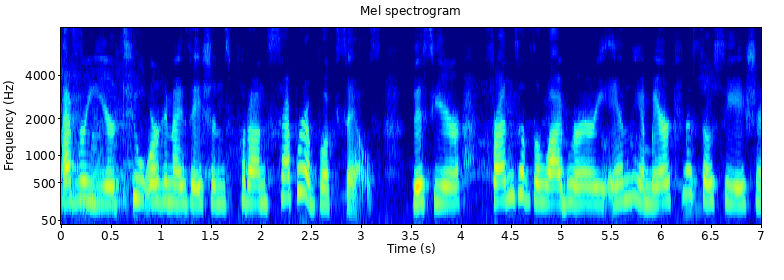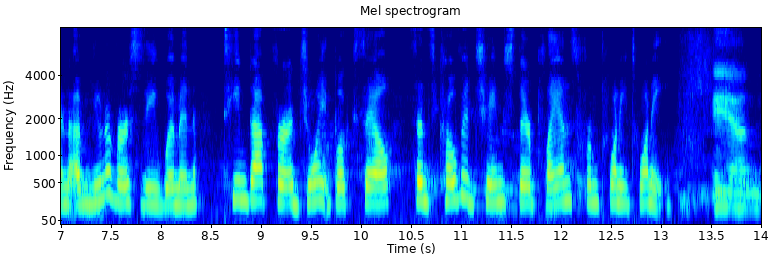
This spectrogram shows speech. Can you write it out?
Every year, two organizations put on separate book sales. This year, Friends of the Library and the American Association of University Women teamed up for a joint book sale since COVID changed their plans from 2020. And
